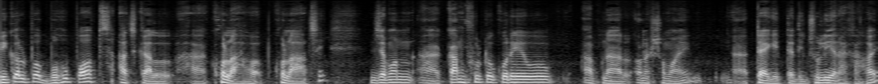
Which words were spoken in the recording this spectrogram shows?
বিকল্প বহু পথ আজকাল খোলা খোলা আছে। যেমন কানফুটো করেও আপনার অনেক সময় ট্যাগ ইত্যাদি ঝুলিয়ে রাখা হয়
